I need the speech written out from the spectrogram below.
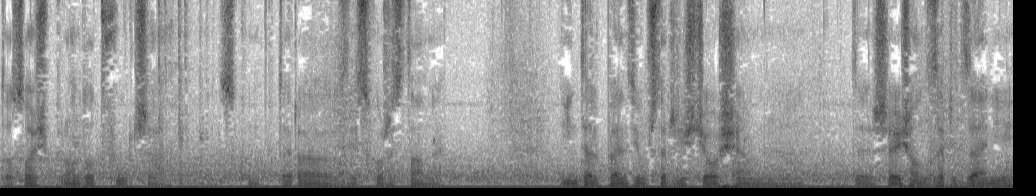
to coś prądotwórcze. Z komputera jest skorzystamy. Intel Pentium 48, kurde, 60 rdzeni,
